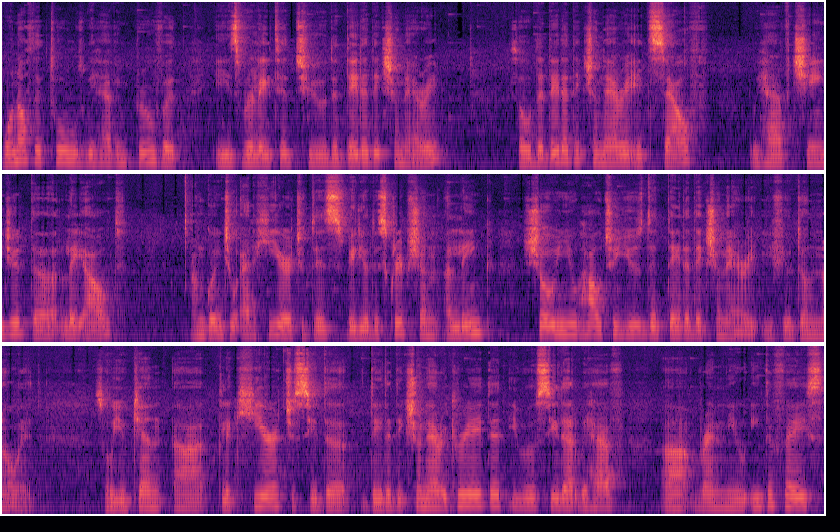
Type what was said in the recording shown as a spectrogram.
One of the tools we have improved is related to the data dictionary. So the data dictionary itself, we have changed the layout. I'm going to add here to this video description a link showing you how to use the data dictionary if you don't know it. So you can uh, click here to see the data dictionary created. You will see that we have a brand new interface.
